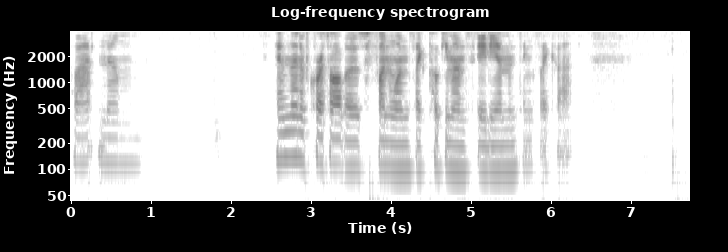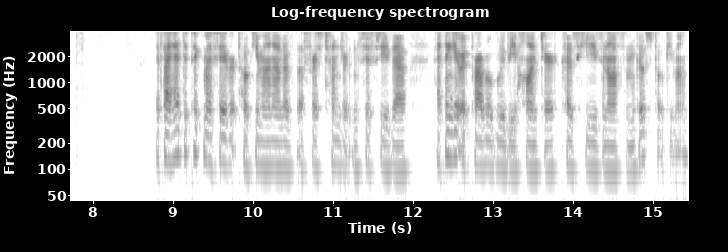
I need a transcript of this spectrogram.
platinum, and then of course all those fun ones like Pokemon Stadium and things like that. If I had to pick my favorite Pokemon out of the first 150 though, I think it would probably be Haunter, because he's an awesome ghost Pokemon.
